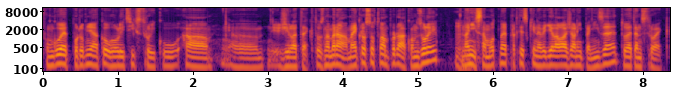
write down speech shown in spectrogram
funguje podobně jako u holicích strojků a uh, žiletek. To znamená, Microsoft vám prodá konzoli, mm. na ní samotné prakticky nevydělává žádný peníze, to je ten strojek.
